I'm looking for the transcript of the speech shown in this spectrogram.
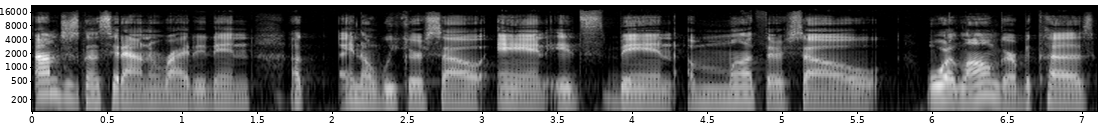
I'm just gonna sit down and write it in a in a week or so, and it's been a month or so or longer because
